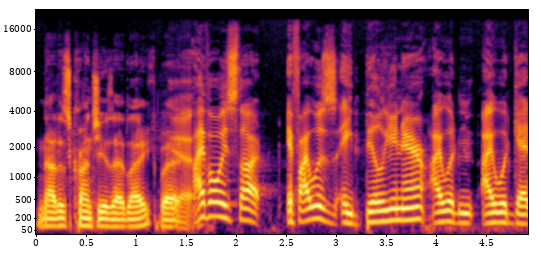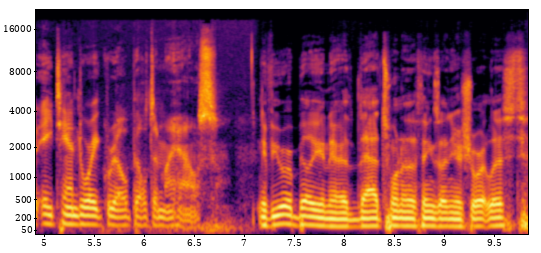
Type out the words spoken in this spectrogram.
not as crunchy as I'd like, but Yeah. I've always thought if I was a billionaire, I would I would get a tandoori grill built in my house. if you were a billionaire, that's one of the things on your short list.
